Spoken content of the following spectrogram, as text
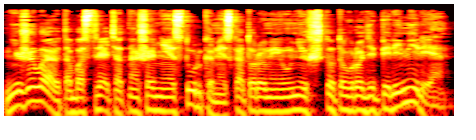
Не желают обострять отношения с турками, с которыми у них что-то вроде перемирия.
